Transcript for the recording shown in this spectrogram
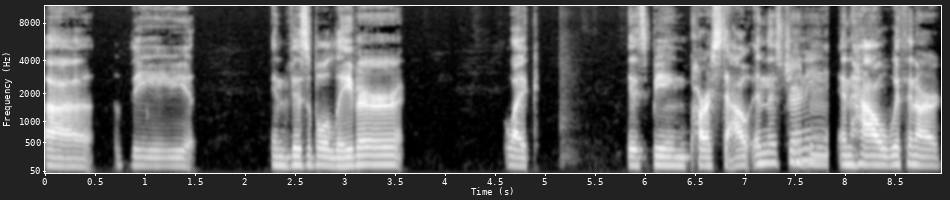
uh the invisible labor like is being parsed out in this journey Mhm. and how within our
